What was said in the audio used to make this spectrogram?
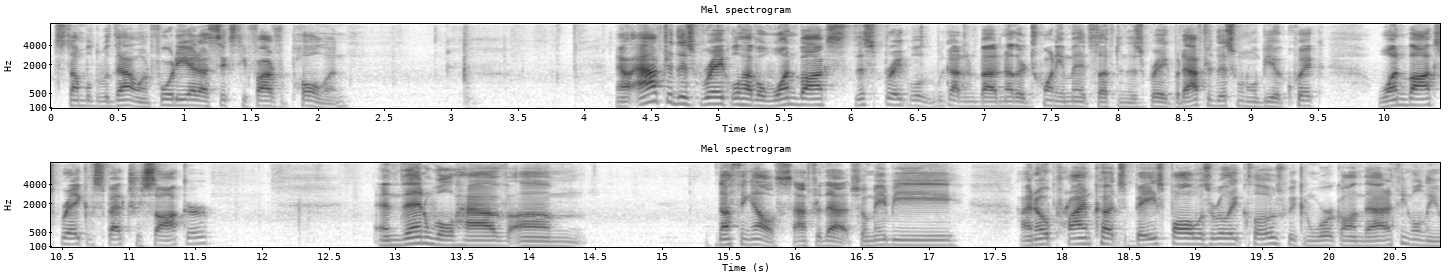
Stumbled with that one. 48 out of 65 for Poland. Now after this break, we'll have a one box. This break, will, we got about another 20 minutes left in this break. But after this one, will be a quick one box break of Spectra Soccer, and then we'll have um, nothing else after that. So maybe I know Prime Cuts baseball was really close. We can work on that. I think only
